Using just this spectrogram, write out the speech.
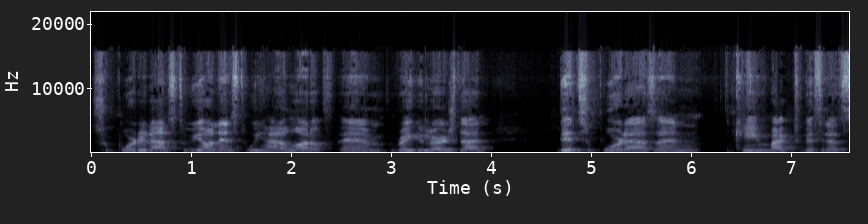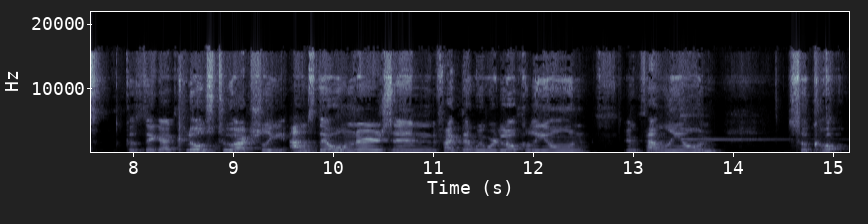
supported us to be honest we had a lot of um, regulars that did support us and came back to visit us because they got close to actually us the owners and the fact that we were locally owned and family owned. So co-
